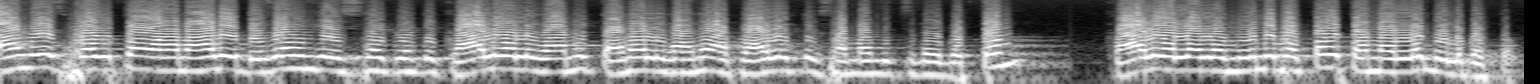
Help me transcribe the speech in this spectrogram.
కాంగ్రెస్ ప్రభుత్వం ఆనాడు డిజైన్ చేసినటువంటి కాలువలు కానీ టనల్ కానీ ఆ ప్రాజెక్టుకు సంబంధించిన మొత్తం కాలువలలో నీళ్ళు పెట్టవు టనల్లో నీళ్ళు పెట్టవు.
